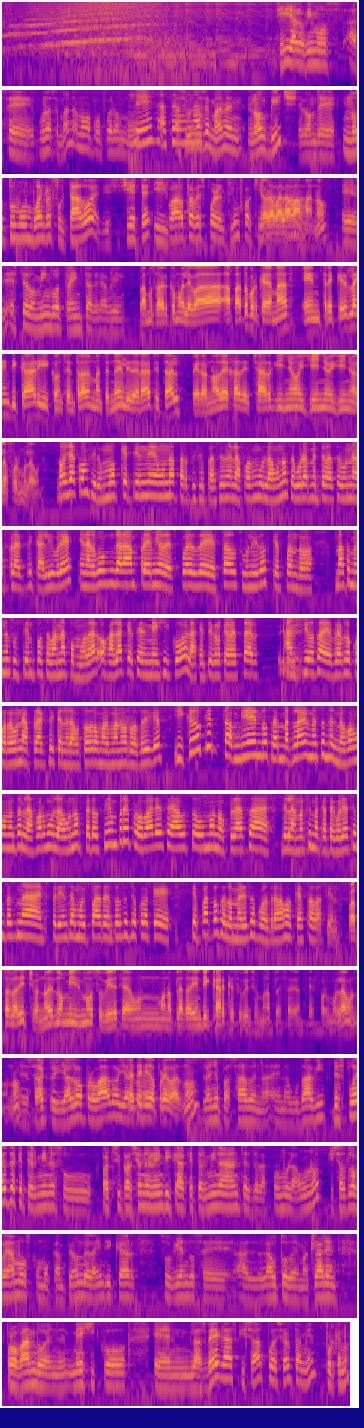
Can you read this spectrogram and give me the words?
Sí, ya lo vimos hace una semana, ¿no? Pues Fueron Sí, hace una... una. semana en Long Beach, donde no tuvo un buen resultado, el 17, y va otra vez por el triunfo aquí Y en ahora va a Alabama, ¿no? El- Este domingo 30 de abril. Vamos a ver cómo le va a Pato, porque además, entre que es la indicar y concentrado en mantener el liderato y tal, pero no deja de echar guiño y guiño y guiño a la Fórmula 1. No, ya confirmó que tiene una participación en la Fórmula 1. Seguramente va a ser una práctica libre en algún gran premio después de Estados Unidos, que es cuando más o menos sus tiempos se van a acomodar. Ojalá que sea en México. La gente creo que va a estar ansiosa de verlo correr una práctica en el Autódromo Hermano Rodríguez. Y creo que también, o sea, McLaren no está en el mejor momento en la Fórmula 1, pero siempre probar ese auto, un monoplaza de la máxima categoría, siempre es una experiencia muy padre. Entonces yo creo que, que Pato se lo merece por el trabajo que ha estado haciendo. Pato lo ha dicho, no es lo mismo subirse a un monoplaza de indicar que subirse a un monoplaza de, de Fórmula 1, ¿no? Exacto, y ya lo ha probado. Ya, Ya ha tenido pruebas, ¿no? el año pasado en, en Abu Dhabi. Después de que termine su participación en la IndyCar, que termina antes de la Fórmula 1, quizás lo veamos como campeón de la IndyCar subiéndose al auto de McLaren, probando en México, en Las Vegas, quizá puede ser también, ¿por qué no?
